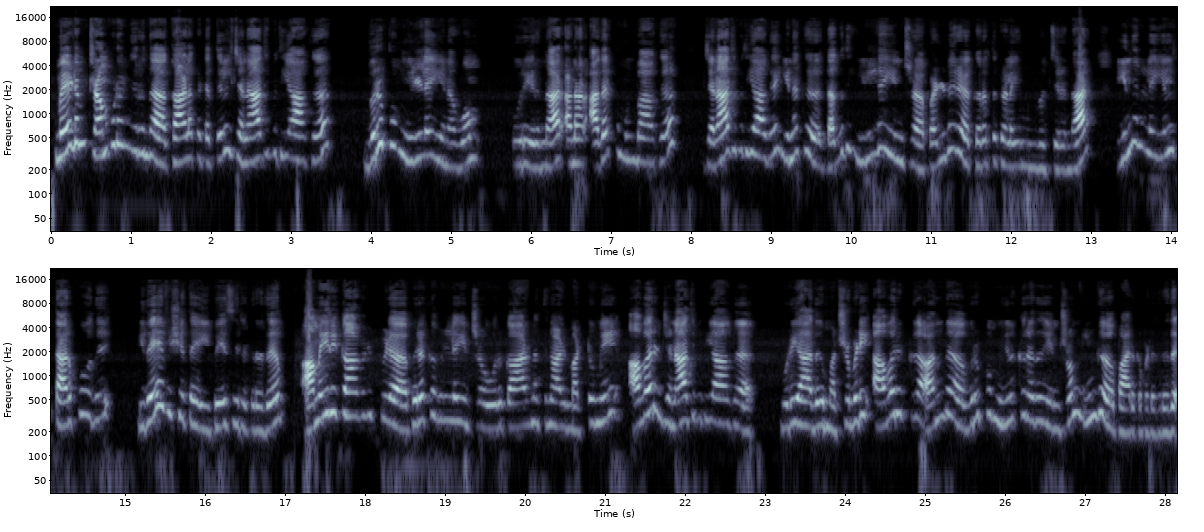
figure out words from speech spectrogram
மேலும் ட்ரம்புடன் இருந்த காலகட்டத்தில் ஜனாதிபதியாக விருப்பம் இல்லை எனவும் கூறியிருந்தார். ஆனால் அதற்கு முன்பாக ஜனாதிபதியாக எனக்கு தகுதி இல்லை என்ற பல்வேறு கருத்துக்களை முன்வச்சிருந்தார் இந்த நிலையில் தற்போது இதே விஷயத்தை பேசியிருக்கிறது. அமெரிக்காவில் பிறக்கவில்லை என்ற ஒரு காரணத்தினால் மட்டுமே அவர் ஜனாதிபதியாக முடியாது. மற்றபடி அவருக்கு அந்த விருப்பம் இருக்கிறது என்றும் இங்கு பார்க்கப்படுகிறது.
